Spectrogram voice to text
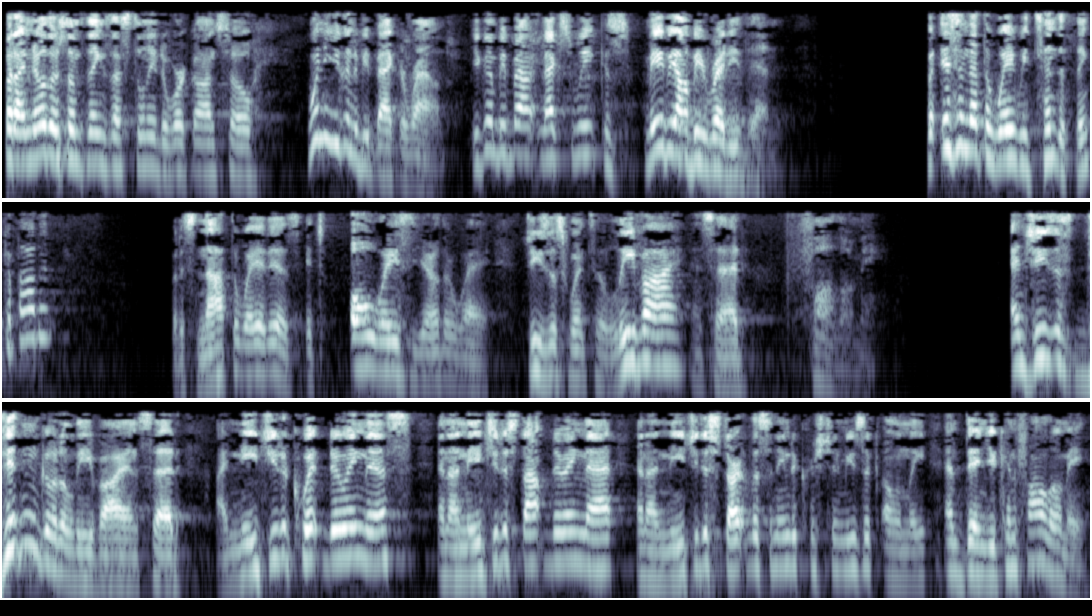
But I know there's some things I still need to work on, so when are you going to be back around? You're going to be back next week? Because maybe I'll be ready then. But isn't that the way we tend to think about it? But it's not the way it is. It's always the other way. Jesus went to Levi and said, follow me. And Jesus didn't go to Levi and said, I need you to quit doing this, and I need you to stop doing that, and I need you to start listening to Christian music only, and then you can follow me.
